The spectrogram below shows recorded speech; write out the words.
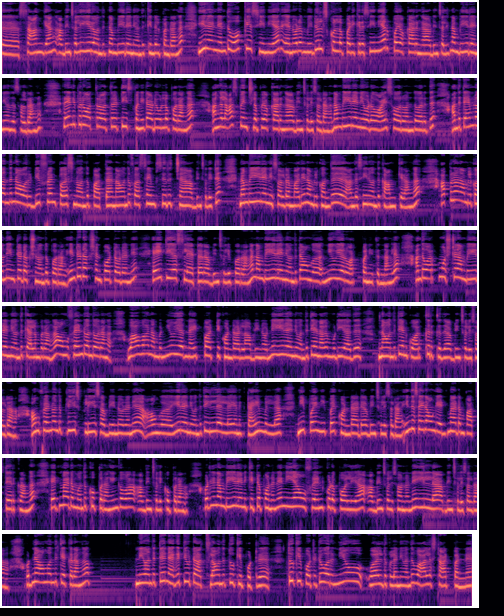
சாங்யாங் அப்படின்னு சொல்லி ஹீரோ வந்துட்டு நம்ம ஹீரோயினி வந்து கிண்டல் பண்றாங்க. ஹீரோயின் வந்து ஓகே சீனியர் என்னோட மிடில் ஸ்கூல்ல படிக்கிற சீனியர் போய் உட்காருங்க அப்படின்னு சொல்லி நம்ம ஹீரோயினி வந்து சொல்றாங்க. ரெண்டு பேரும் ஒருத்தர் ஒருத்தர் டீஸ் பண்ணிட்டு அப்படியே உள்ள போறாங்க. அங்க லாஸ்ட் பெஞ்ச்ல போய் உட்காருங்க அப்படின்னு சொல்லி சொல்றாங்க. நம்ம ஈரேணியோட வாய்ஸ் ஓவர் வந்து வருது. அந்த டைம்ல வந்து நான் ஒரு டிஃப்ரெண்ட் பர்சனை வந்து பார்த்தேன். நான் வந்து ஃபர்ஸ்ட் டைம் சிரிச்சேன் அப்படின்னு சொல்லிட்டு நம்ம ஈரேணி சொல்ற மாதிரி நம்மளுக்கு வந்து அந்த சீனை வந்து காமிக்கிறாங்க. அப்புறம் நம்மளுக்கு வந்து இன்ட்ரடக்ஷன் வந்து போடுறாங்க. இன்ட்ரடக்ஷன் போட்ட உடனே எயிட் இயர்ஸ் லேட்டர் அப்படின்னு சொல்லி போடுறாங்க. நம்ம ஈரேணி வந்துட்டு அவங்க நியூ இயர் ஒர்க் பண்ணிட்டு இருந்தாங்க இல்லையா? அந்த ஒர்க் முடிச்சுட்டு நம்ம ஹீரோயினி வந்து கிளம்புறாங்க. அவங்க ஃப்ரெண்ட் வந்து வராங்க. வா வா நம்ம நியூ இயர் நைட் பார்ட்டி கொண்டாடலாம் அப்படின்னு உடனே ஹீரோயினி வந்துட்டு என்னால் முடியாது. நான் வந்துட்டு எனக்கு ஒர்க் இருக்குது அப்படின்னு சொல்லி சொல்கிறாங்க அவங்க ஃப்ரெண்ட் வந்து ப்ளீஸ் ப்ளீஸ் அப்படின்னு உடனே அவங்க ஹீரோயினி வந்துட்டு இல்லை இல்லை எனக்கு டைம் இல்லை. நீ போய் நீ போய் கொண்டாடு அப்படின்னு சொல்லி சொல்கிறாங்க இந்த சைடு அவங்க ஹெட் மேடம் பார்த்துட்டே இருக்கிறாங்க. ஹெட் மேடம் வந்து கூப்பிட்றாங்க இங்கே வா அப்படின்னு சொல்லி கூப்பிட்றாங்க. உடனே நம்ம ஹீரோயினி கிட்ட போனோடனே நீ ஏன் உன் ஃப்ரெண்ட் கூட போகலையா? அப்படின்னு சொல்லி சொன்னோடனே இல்லை அப்படின்னு சொல்லி சொல்கிறாங்க உடனே அவங்க வந்து கேட்குறாங்க நீ வந்துட்டு நெகட்டிவ் தாட்ஸ்லாம் வந்து தூக்கி போட்டுரு. தூக்கி போட்டுட்டு ஒரு நியூ வேர்ல்டுக்குள்ள நீ வந்து வாழ ஸ்டார்ட் பண்ணு.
